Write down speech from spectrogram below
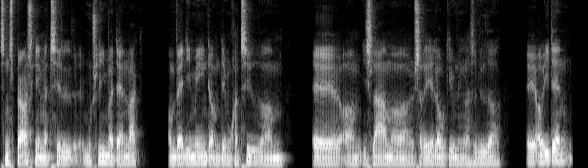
sådan et spørgeskema til muslimer i Danmark, om hvad de mente om demokratiet, om, øh, om islam og sharia-lovgivning osv. Øh, og i den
